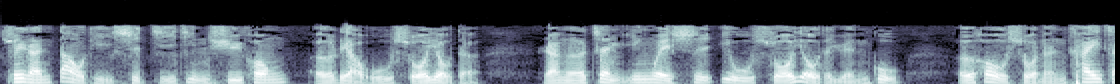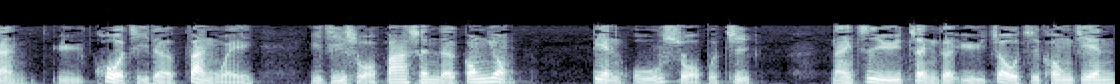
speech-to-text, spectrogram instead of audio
虽然道体是极尽虚空而了无所有的，然而正因为是一无所有的缘故，而后所能开展与扩及的范围，以及所发生的功用。便无所不至，乃至于整个宇宙之空间，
